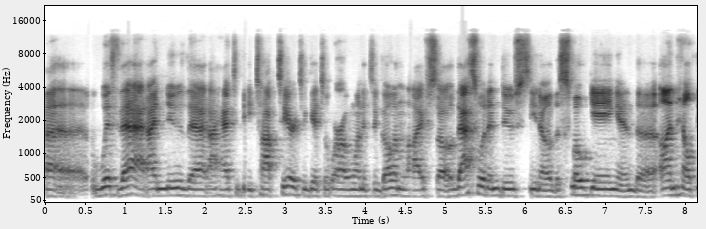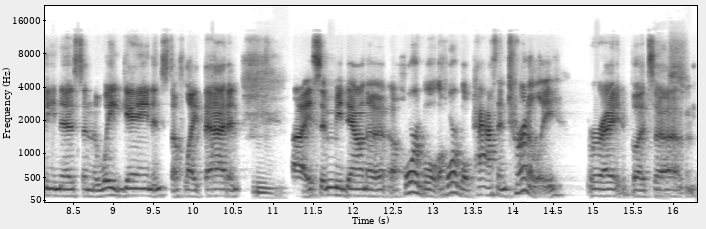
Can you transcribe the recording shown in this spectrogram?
uh, with that, I knew that I had to be top tier to get to where I wanted to go in life. So that's what induced, you know, the smoking and the unhealthiness and the weight gain and stuff like that. And mm. uh, it sent me down a, a, horrible, a horrible path internally, right? But um,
